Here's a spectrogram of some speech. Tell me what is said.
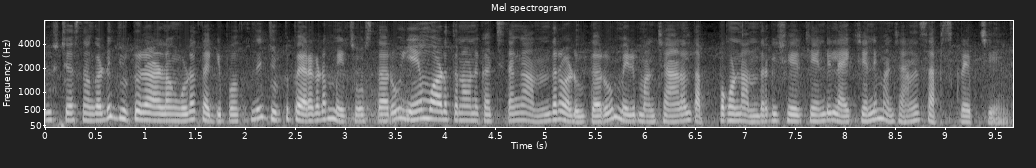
యూస్ చేస్తాం కాబట్టి జుట్టు రాలడం కూడా తగ్గిపోతుంది. జుట్టు పెరగడం మీరు చూస్తారు. ఏం వాడుతున్నాం అని ఖచ్చితంగా అందరూ అడుగుతారు. మీరు మన ఛానల్ తప్పకుండా అందరికీ షేర్ చేయండి లైక్ చేయండి మన ఛానల్ సబ్స్క్రైబ్ చేయండి.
